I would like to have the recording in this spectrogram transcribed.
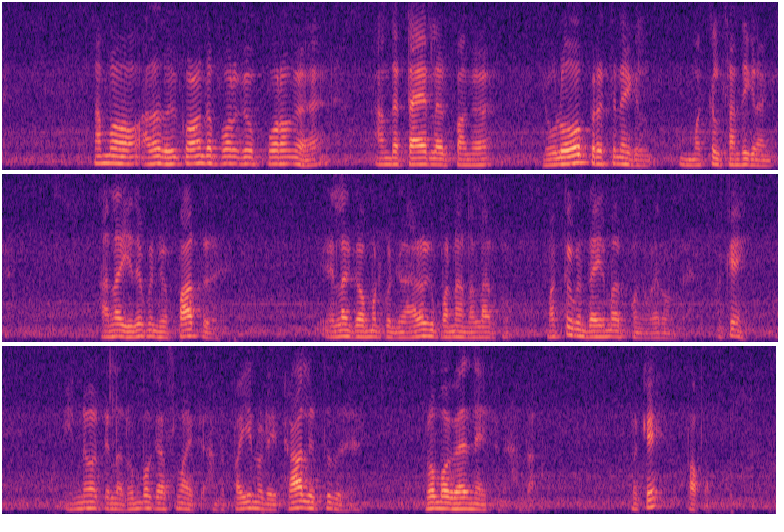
நம்ம அதாவது குழந்த போகிறக்கு போகிறவங்க அந்த டயரில் இருப்பாங்க. எவ்வளோ பிரச்சனைகள் மக்கள் சந்திக்கிறாங்க. அதனால் இதை கொஞ்சம் பார்த்து எல்லாம் கவர்மெண்ட் கொஞ்சம் அழகு பண்ணால் நல்லாயிருக்கும் மக்கள் கொஞ்சம் தைரியமாக இருப்பாங்க வேறு ஒன்று ஓகே இன்னொருத்தில் ரொம்ப கஷ்டமாயிட்டு அந்த பையனுடைய கால் எடுத்தது ரொம்ப வேதனை இருக்குங்க அதான். ஓகே பார்ப்போம்.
